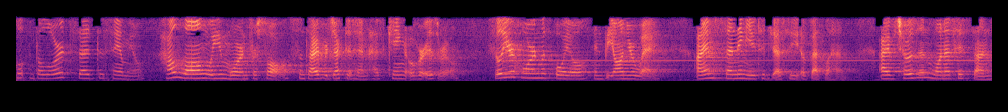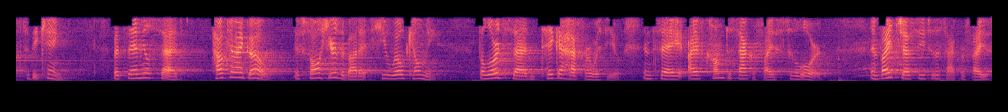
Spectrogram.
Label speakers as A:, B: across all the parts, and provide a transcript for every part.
A: The Lord said to Samuel, How long will you mourn for Saul, since I have rejected him as king over Israel? Fill your horn with oil and be on your way. I am sending you to Jesse of Bethlehem. I have chosen one of his sons to be king. But Samuel said, How can I go? If Saul hears about it, he will kill me. The Lord said, Take a heifer with you, and say, I have come to sacrifice to the Lord. Invite Jesse to the sacrifice,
